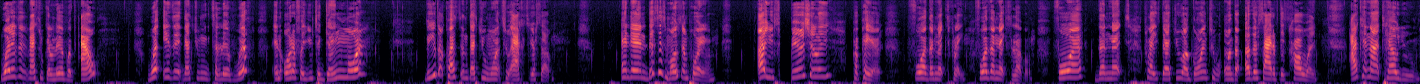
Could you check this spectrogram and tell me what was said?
What is it that you can live without? What is it that you need to live with in order for you to gain more? These are questions that you want to ask yourself. And then this is most important. Are you spiritually prepared for the next place? For the next level, for the next place that you are going to on the other side of this hallway. I cannot tell you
